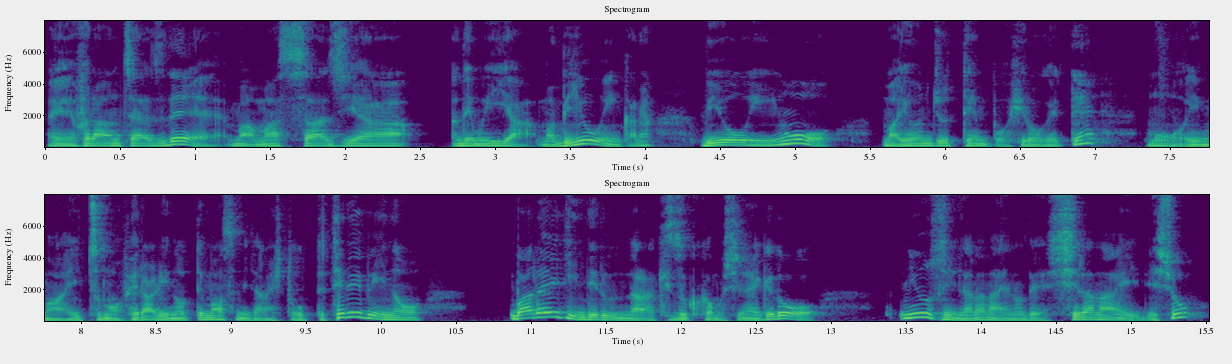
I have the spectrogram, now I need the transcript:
えー、フランチャイズで、まあマッサージ屋でもいいや、まあ美容院かな。美容院を、まあ40店舗広げて、もう今いつもフェラーリ乗ってますみたいな人ってテレビのバラエティに出るんなら気づくかもしれないけど、ニュースにならないので知らないでしょ？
